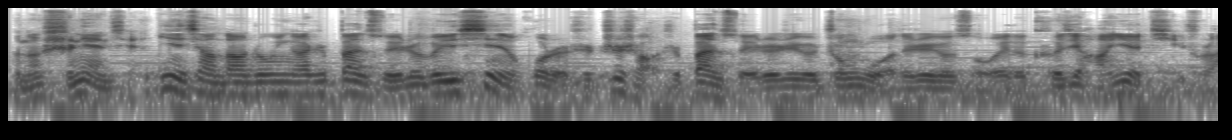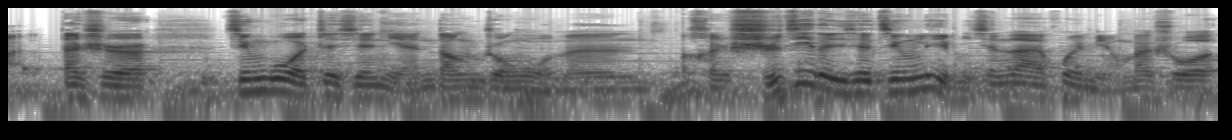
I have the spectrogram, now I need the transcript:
可能十年前。印象当中应该是伴随着微信，或者是至少是伴随着这个中国的这个所谓的科技行业提出来的。但是经过这些年当中，我们很实际的一些经历，你现在会明白说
